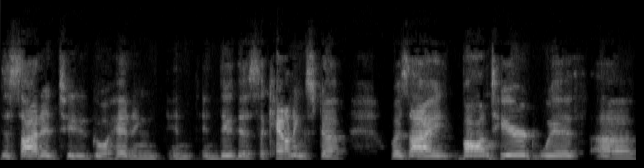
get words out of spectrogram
decided to go ahead and, and, and do this accounting stuff was I volunteered with uh,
